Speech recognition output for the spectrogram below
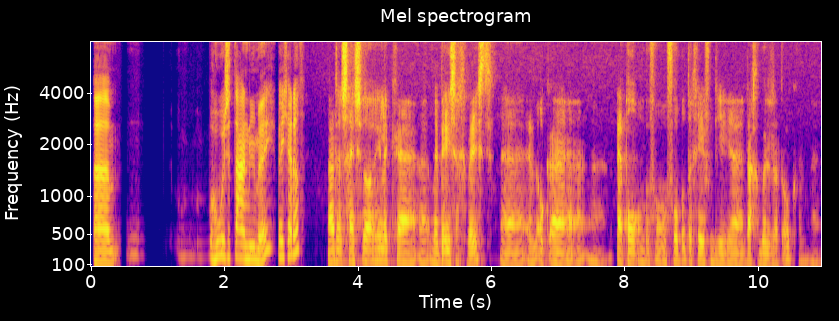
Um, hoe is het daar nu mee? Weet jij dat? Nou, daar zijn ze wel redelijk uh, mee bezig geweest. En ook Apple, om een voorbeeld te geven, die, daar gebeurde dat ook. En,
